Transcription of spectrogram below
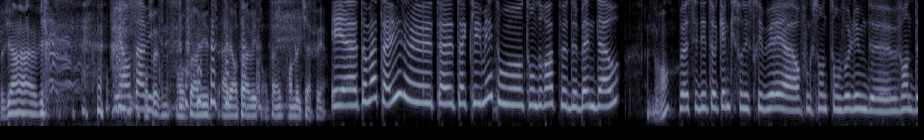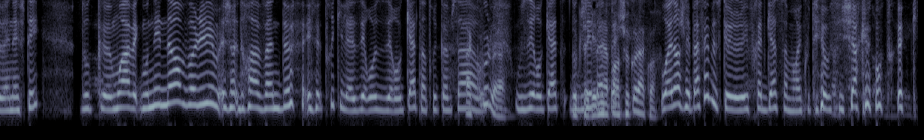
viens, viens. Viens, on t'invite. On t'invite. Allez, on t'invite. On t'invite prendre le café. Et euh, Thomas, t'as eu le, t'as, t'as claimé ton, ton drop de Ben Dao Non Bah, c'est des tokens qui sont distribués euh, en fonction de ton volume de vente de NFT. Donc euh, moi, avec mon énorme volume, j'ai le droit à 22 et le truc, il est à 0,04, un truc comme ça. Ah, cool. Ou, ou 0,4. Donc, Donc, l'ai gagné pas un pain au chocolat, quoi. Ouais, non, je l'ai pas fait parce que les frais de gaz, ça m'aurait coûté aussi cher que mon truc.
